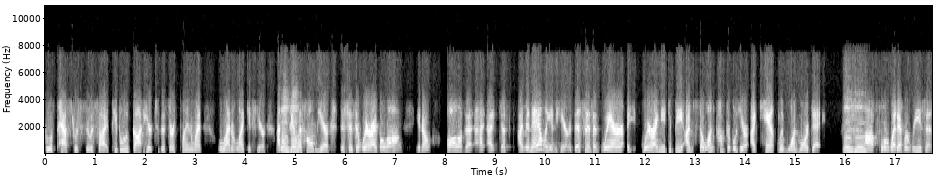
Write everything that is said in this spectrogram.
who have passed with suicide. People who got here to this earth plane and went, Oh, I don't like it here. I don't mm-hmm. feel at home here. This isn't where I belong. You know, all of that I, I just I'm an alien here. This isn't where where I need to be. I'm so uncomfortable here. I can't live one more day. Mm-hmm. Uh, for whatever reason.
